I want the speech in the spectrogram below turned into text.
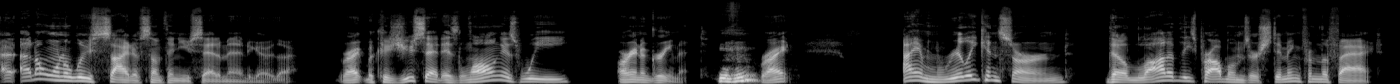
I, I don't want to lose sight of something you said a minute ago though. Right? Because you said as long as we are in agreement, mm-hmm. right? I am really concerned that a lot of these problems are stemming from the fact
